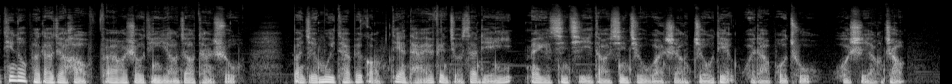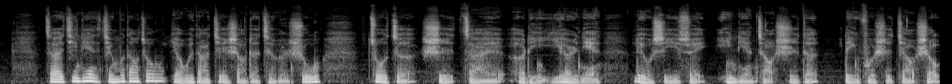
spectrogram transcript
听众朋友，大家好，欢迎收听杨照谈书。本节目以台北广电台 FM 九三点一，每个星期一到星期五晚上九点为大家播出。我是杨照。在今天的节目当中，要为大家介绍的这本书，作者是在二零一二年六十一岁英年早逝的林富士教授。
